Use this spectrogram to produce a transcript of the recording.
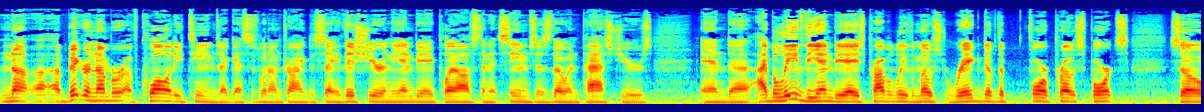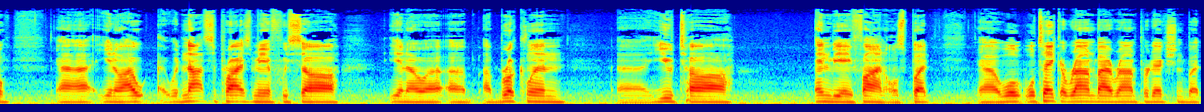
no, a bigger number of quality teams. I guess is what I'm trying to say this year in the NBA playoffs than it seems as though in past years. And uh, I believe the NBA is probably the most rigged of the four pro sports. So uh, you know, I, it would not surprise me if we saw, you know, a, a, a Brooklyn, uh, Utah NBA Finals. But Uh, we'll we'll take a round by round prediction, but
